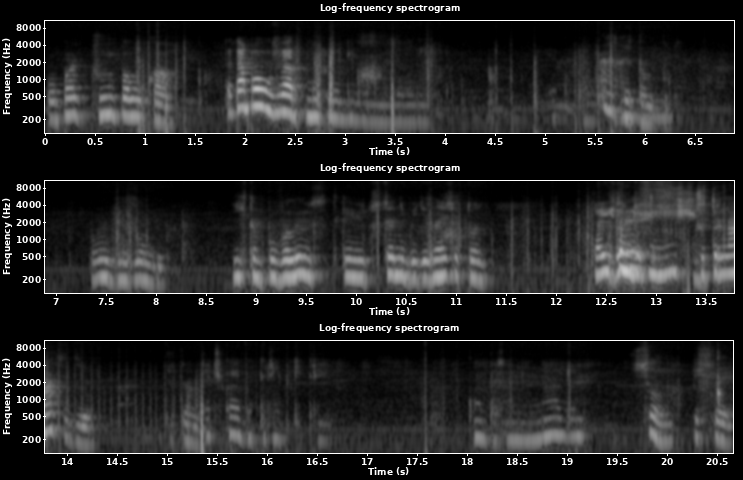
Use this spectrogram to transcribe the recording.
Опа, чую павука. Та там паук зверху може один. Хай там буде. Павук не зомбі. Їх там повалилось, таке відчуття, ніби я знаєш, як то. Та їх там дофігіще. 14 є. 14. Та чекай, батарейки треба. Компас не надо. Все, пішли.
